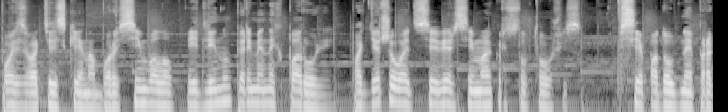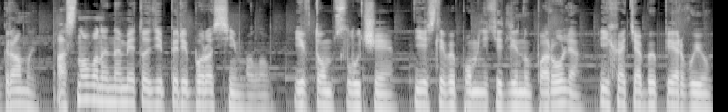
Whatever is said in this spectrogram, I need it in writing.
пользовательские наборы символов и длину переменных паролей. Поддерживает все версии Microsoft Office. Все подобные программы основаны на методе перебора символов. И в том случае, если вы помните длину пароля и хотя бы первую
